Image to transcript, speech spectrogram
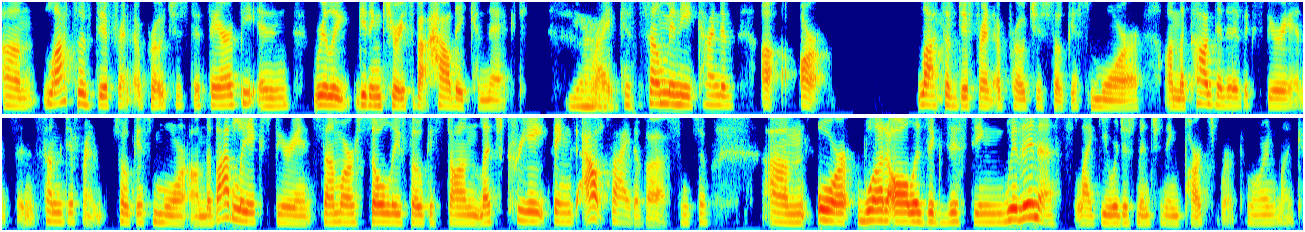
um, lots of different approaches to therapy and really getting curious about how they connect, yeah. right? Because so many kind of uh, are lots of different approaches focus more on the cognitive experience and some different focus more on the bodily experience some are solely focused on let's create things outside of us and so um, or what all is existing within us like you were just mentioning parts work lauren like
